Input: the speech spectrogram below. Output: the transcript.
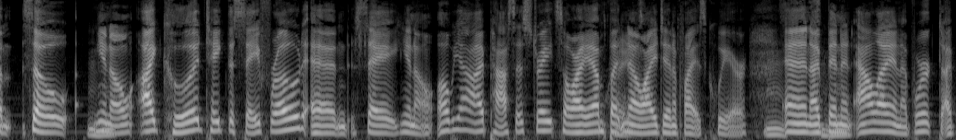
Um, so you know I could take the safe road and say you know oh yeah I pass as straight so I am, but no I identify as queer. And I've been an ally and I've worked. I've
